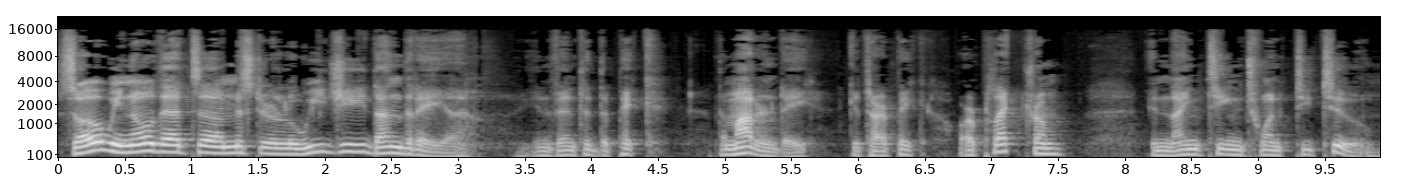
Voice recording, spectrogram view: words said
So we know that uh, Mr. Luigi D'Andrea invented the pick, the modern day guitar pick, or plectrum, in 1922.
